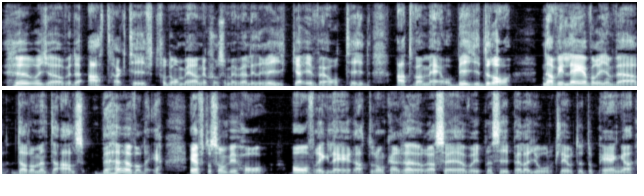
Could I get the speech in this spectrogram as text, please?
hur gör vi det attraktivt för de människor som är väldigt rika i vår tid att vara med och bidra när vi lever i en värld där de inte alls behöver det. Eftersom vi har avreglerat och de kan röra sig över i princip hela jordklotet och pengar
